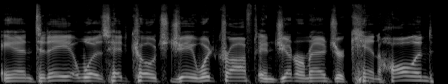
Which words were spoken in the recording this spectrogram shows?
And today it was head coach Jay Woodcroft and general manager Ken Holland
